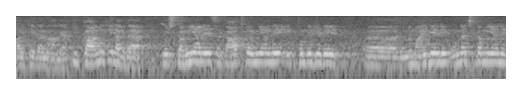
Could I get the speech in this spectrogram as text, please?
ਹਲਕੇ ਦਾ ਨਾਮ ਲਿਆ ਕੀ ਕਾਰਨ ਕੀ ਲੱਗਦਾ ਹੈ? ਕੁਝ ਕਮੀਆਂ ਨੇ ਸਰਕਾਰ 'ਚ ਕਮੀਆਂ ਨੇ ਇੱਥੋਂ ਦੇ ਜਿਹੜੇ ਨੁਮਾਇੰਦੇ ਨੇ ਉਹਨਾਂ 'ਚ ਕਮੀਆਂ ਨੇ?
